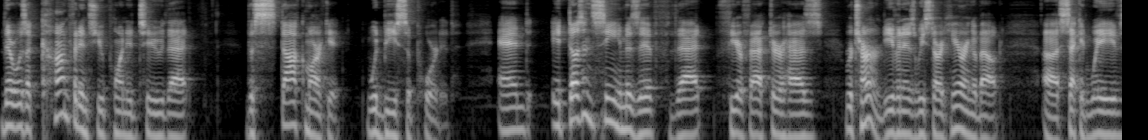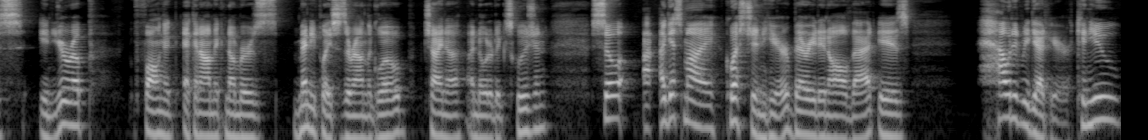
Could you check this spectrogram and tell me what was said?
there was a confidence you pointed to that the stock market would be supported. And it doesn't seem as if that fear factor has returned, even as we start hearing about uh, second waves in Europe, falling economic numbers many places around the globe, China, a noted exclusion. So I, I guess my question here, buried in all of that, is how did we get here? Can you,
